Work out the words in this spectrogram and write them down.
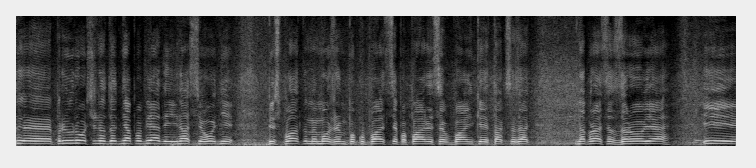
е, приурочено до Дня Побєди, і нас сьогодні безплатно ми можемо покупатися, попаритися в баньки, так сказати, набратися здоров'я і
